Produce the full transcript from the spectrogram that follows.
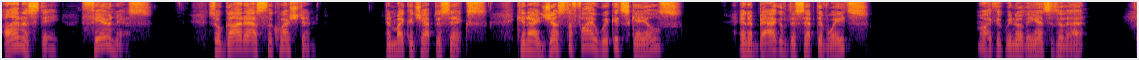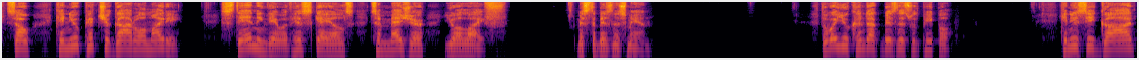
Honesty, fairness. So God asks the question in Micah chapter 6, can I justify wicked scales and a bag of deceptive weights? Well, I think we know the answer to that. So, can you picture God Almighty standing there with his scales to measure your life, Mr. Businessman? The way you conduct business with people. Can you see God,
